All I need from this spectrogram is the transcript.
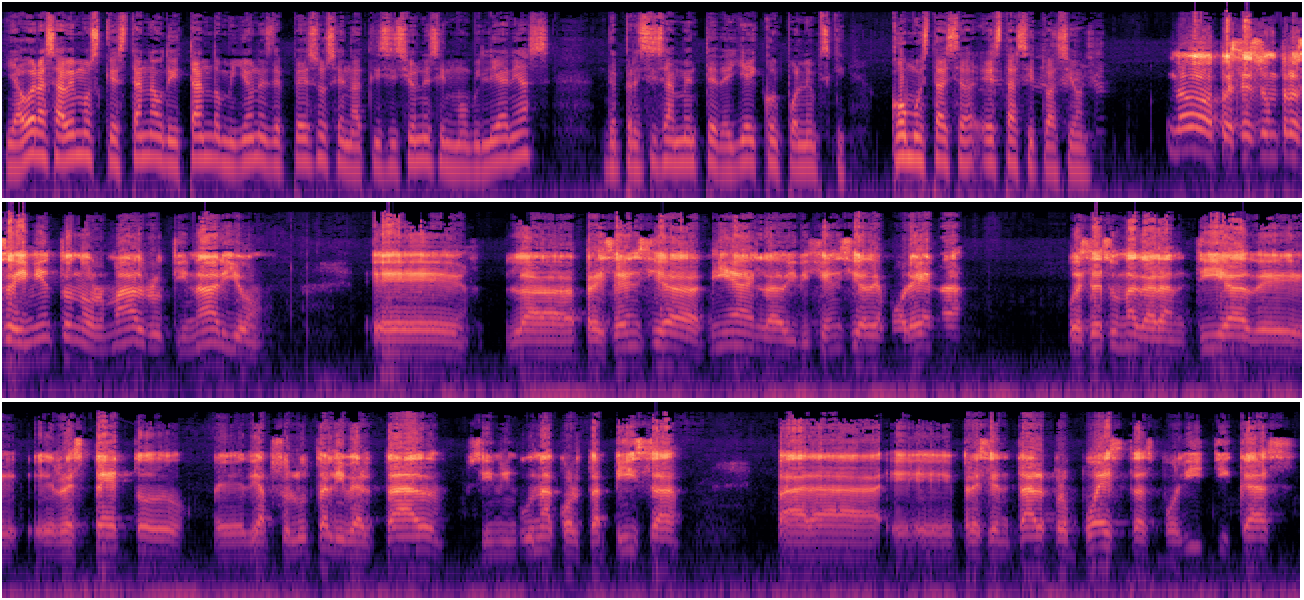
y ahora sabemos que están auditando millones de pesos en adquisiciones inmobiliarias de precisamente de Jacob Polemski. ¿Cómo está esta, esta situación? No, pues es un procedimiento normal, rutinario. Eh, la presencia mía en la dirigencia de Morena, pues es una garantía de eh, respeto, de absoluta libertad, sin ninguna cortapisa, para eh, presentar propuestas políticas,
